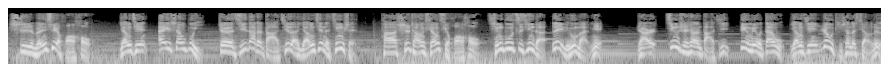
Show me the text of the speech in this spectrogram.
是文献皇后。杨坚哀伤不已，这极大的打击了杨坚的精神。他时常想起皇后，情不自禁的泪流满面。然而，精神上的打击并没有耽误杨坚肉体上的享乐。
